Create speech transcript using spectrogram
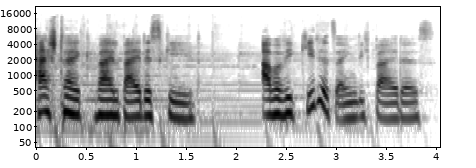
Hashtag, weil beides geht. Aber wie geht jetzt eigentlich beides?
